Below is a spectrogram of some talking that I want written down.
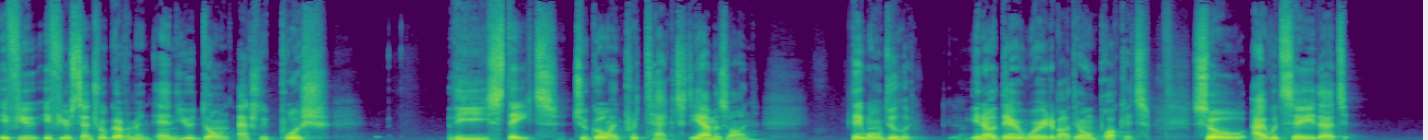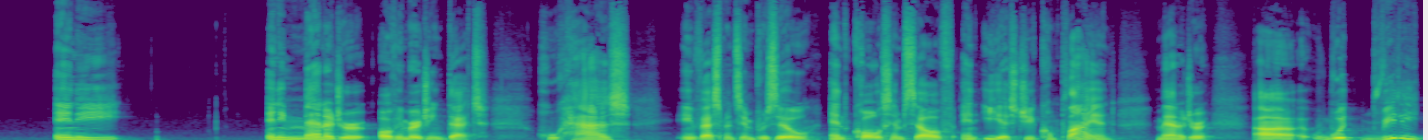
If you if you're central government and you don't actually push the states to go and protect the Amazon, they won't do it. Yeah. You know, they're worried about their own pockets. So I would say that any any manager of emerging debt who has investments in Brazil and calls himself an ESG compliant manager uh, would really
